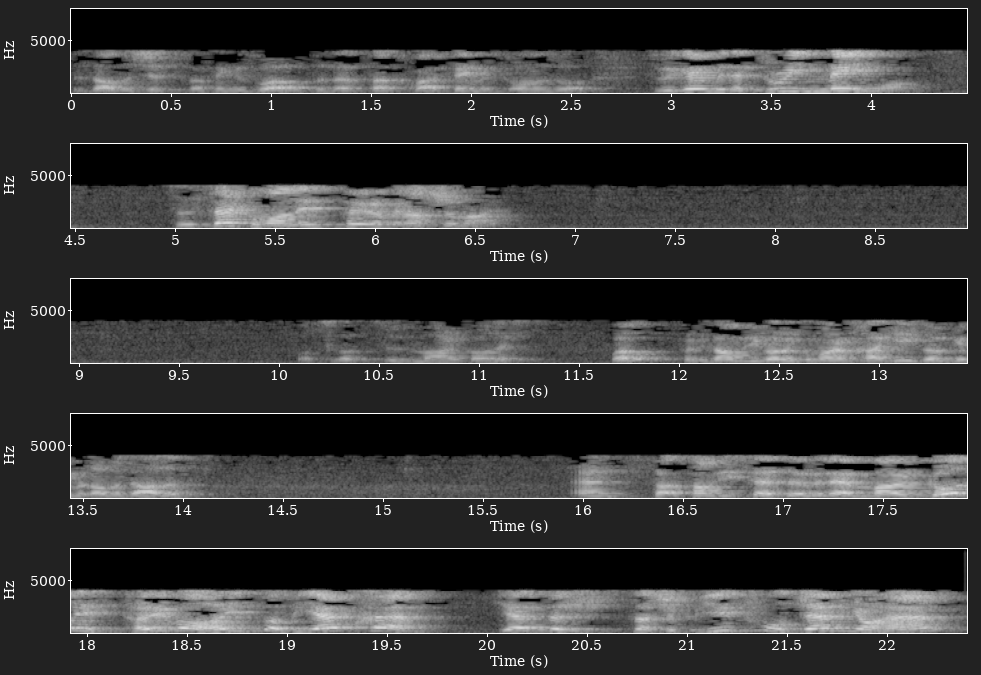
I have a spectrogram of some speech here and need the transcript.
There's other shifts, I think, as well, but that's, that's quite a famous one as well. So we're going with the three main ones. So the second one is Torah Min What's it got to do with Mara Well, for example, you've got a Gemara in Chagi, you've got a Gimel Amad and somebody says over there, Margolis Tova Haisa B'Yetchem. You have such, such a beautiful gem in your hand.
